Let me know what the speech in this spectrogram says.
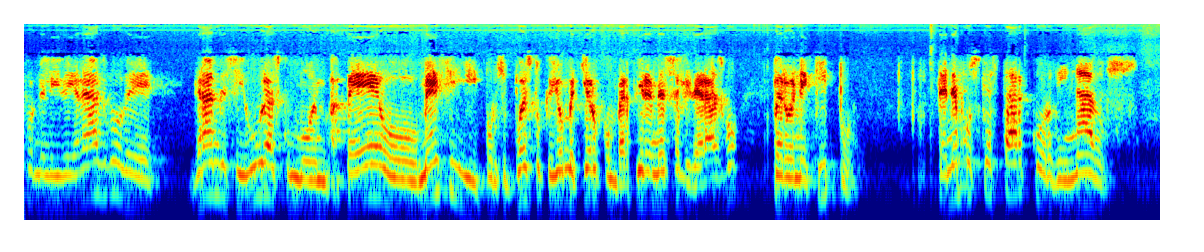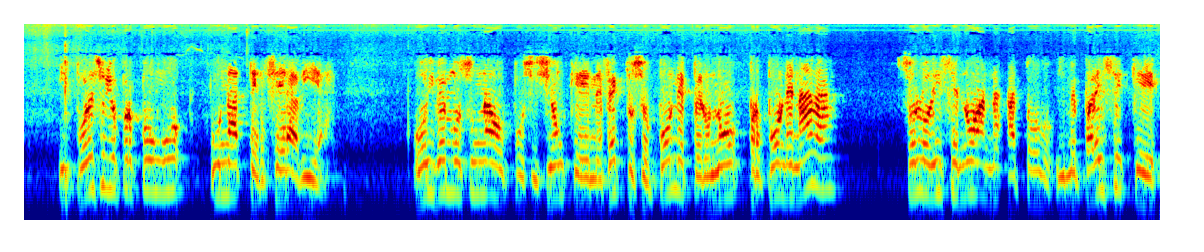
con el liderazgo de, grandes figuras como Mbappé o Messi y por supuesto que yo me quiero convertir en ese liderazgo, pero en equipo. Tenemos que estar coordinados y por eso yo propongo una tercera vía. Hoy vemos una oposición que en efecto se opone, pero no propone nada, solo dice no a, a todo. Y me parece que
